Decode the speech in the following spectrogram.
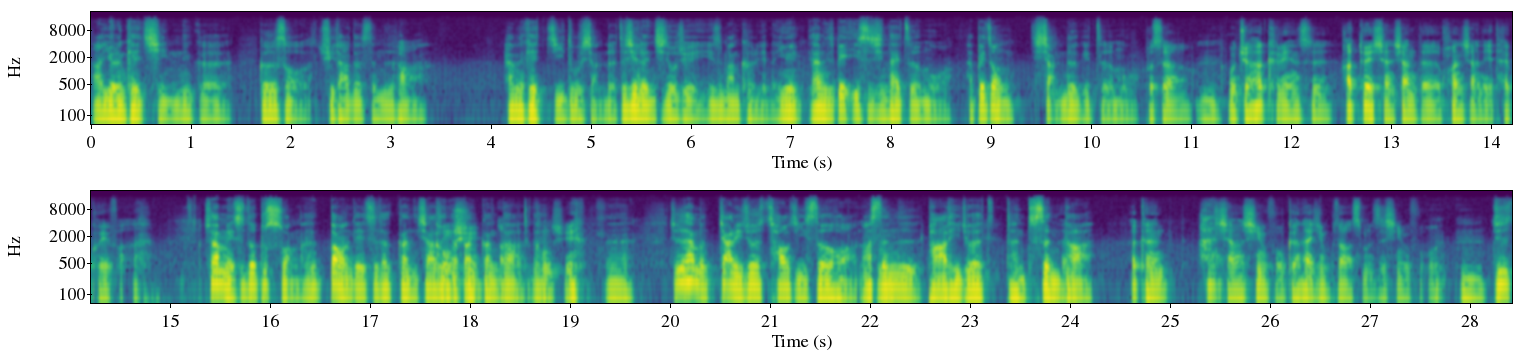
然后有人可以请那个歌手去他的生日趴，他们可以极度享乐。这些人其实我觉得也是蛮可怜的，因为他们是被意识形态折磨，他被这种享乐给折磨。不是啊，嗯，我觉得他可怜是他对想象的幻想也太匮乏了，所以他每次都不爽啊。办完这一次他干，下次应该办更大，空虚。嗯，就是他们家里就是超级奢华，然后生日 party 就会很盛大。他可能他想要幸福，可他已经不知道什么是幸福了。嗯，就是。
